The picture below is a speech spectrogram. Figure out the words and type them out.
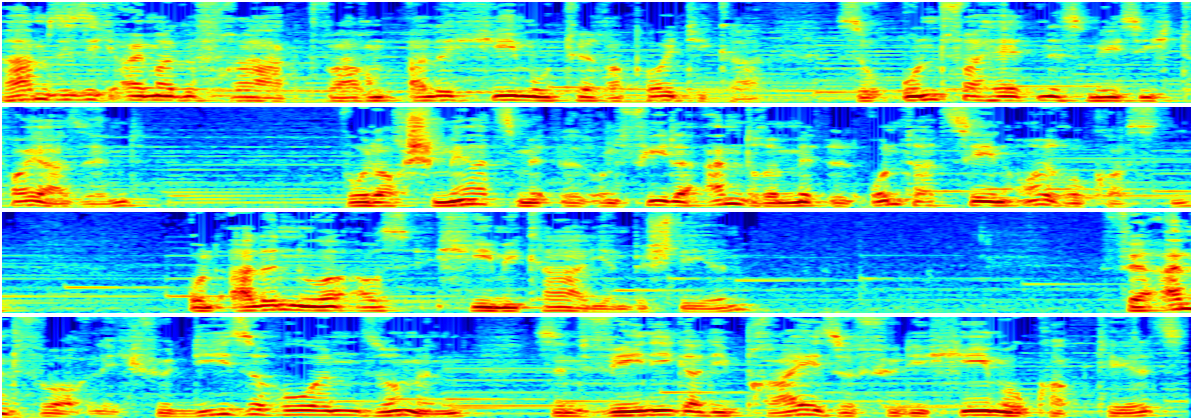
Haben Sie sich einmal gefragt, warum alle Chemotherapeutika so unverhältnismäßig teuer sind, wo doch Schmerzmittel und viele andere Mittel unter 10 Euro kosten und alle nur aus Chemikalien bestehen? Verantwortlich für diese hohen Summen sind weniger die Preise für die Chemococktails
